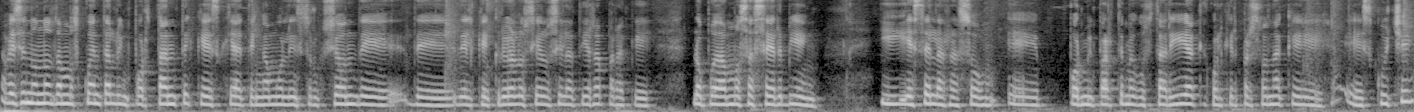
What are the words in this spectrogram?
A veces no nos damos cuenta lo importante que es que tengamos la instrucción de, del que creó los cielos y la tierra para que lo podamos hacer bien. Y esa es la razón. Eh, por mi parte me gustaría que cualquier persona que escuche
